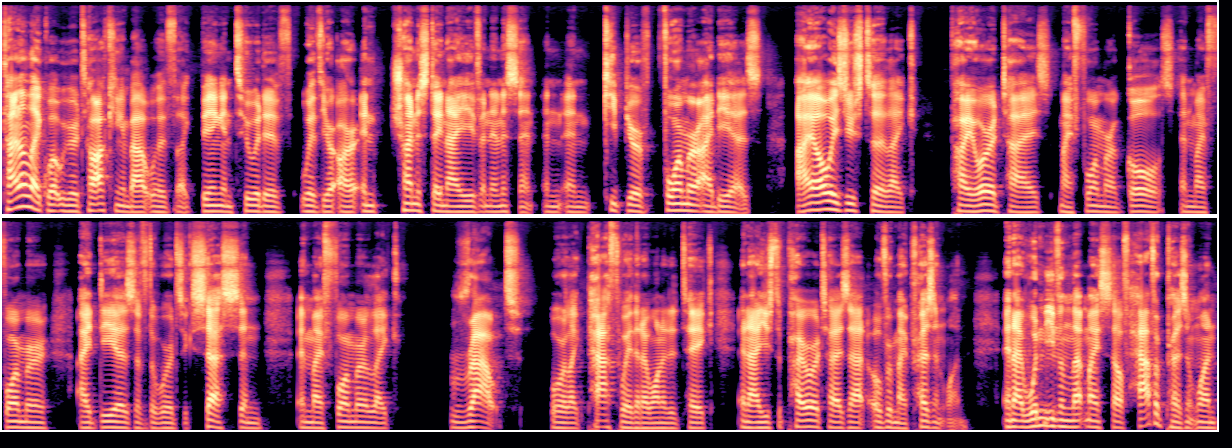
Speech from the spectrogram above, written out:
kind of like what we were talking about with like being intuitive with your art and trying to stay naive and innocent and and keep your former ideas. I always used to like prioritize my former goals and my former ideas of the word success and and my former like route or like pathway that I wanted to take and I used to prioritize that over my present one. And I wouldn't Mhm. even let myself have a present one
